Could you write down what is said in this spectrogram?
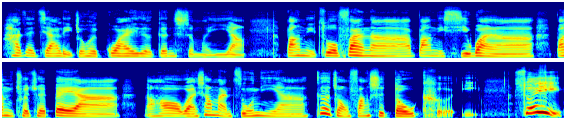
他在家里就会乖的跟什么一样，帮你做饭啊，帮你洗碗啊，帮你捶捶背啊，然后晚上满足你啊，各种方式都可以。所以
